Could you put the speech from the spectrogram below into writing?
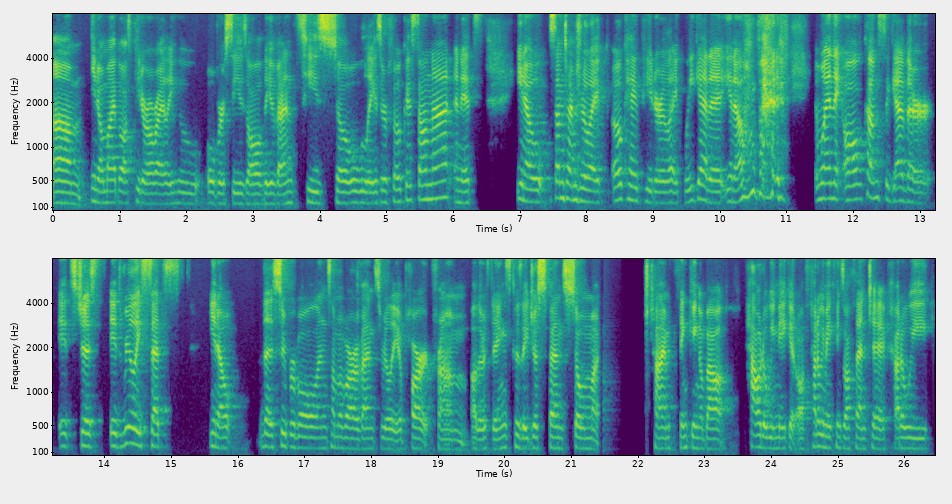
Um, you know, my boss, Peter O'Reilly, who oversees all the events, he's so laser focused on that. And it's you know, sometimes you're like, okay, Peter, like we get it, you know, but when it all comes together, it's just, it really sets, you know, the Super Bowl and some of our events really apart from other things because they just spend so much time thinking about how do we make it off, how do we make things authentic? How do we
